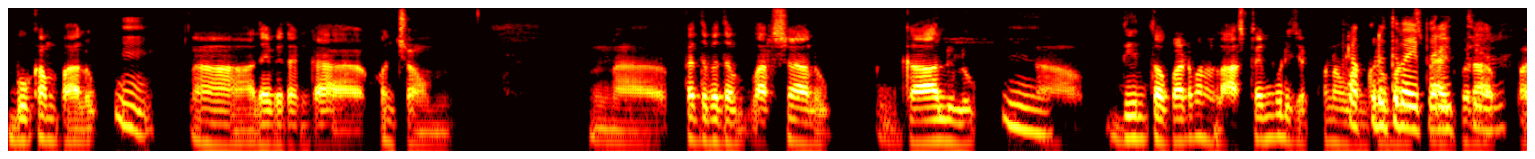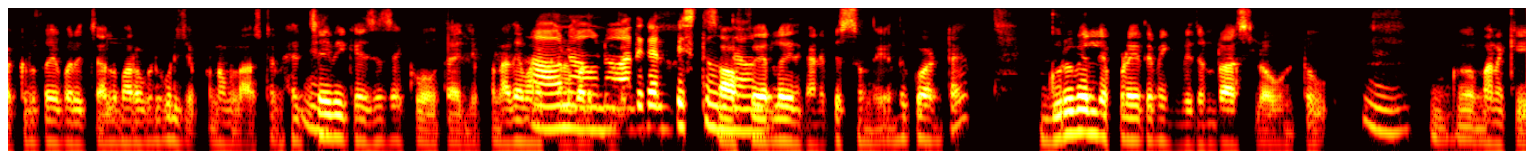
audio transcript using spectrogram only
భూకంపాలు అదేవిధంగా కొంచెం పెద్ద పెద్ద వర్షాలు గాలులు దీంతో పాటు మనం లాస్ట్ టైం కూడా చెప్పుకున్నాం కూడా వైపరీత్యాలు. ప్రకృతి వైపరీత్యాలు మరొకటి కూడా చెప్పుకున్నాం లాస్ట్ టైం హెచ్ఐవి కేసెస్ ఎక్కువ అవుతాయని చెప్పిన. అదే సాఫ్ట్వేర్లో ఇది కనిపిస్తుంది. ఎందుకు అంటే గురువెల్ ఎప్పుడైతే మీకు మిథున రాశిలో ఉంటూ మనకి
